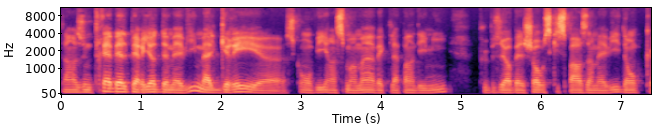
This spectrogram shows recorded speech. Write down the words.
dans une très belle période de ma vie, malgré euh, ce qu'on vit en ce moment avec la pandémie, plusieurs belles choses qui se passent dans ma vie. Donc,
